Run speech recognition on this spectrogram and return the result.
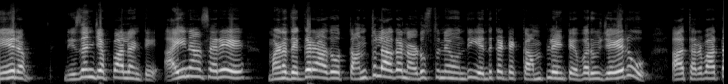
నేరం. నిజం చెప్పాలంటే అయినా సరే మన దగ్గర అదో తంతులాగా నడుస్తూనే ఉంది. ఎందుకంటే కంప్లైంట్ ఎవరు చేయరు. ఆ తర్వాత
